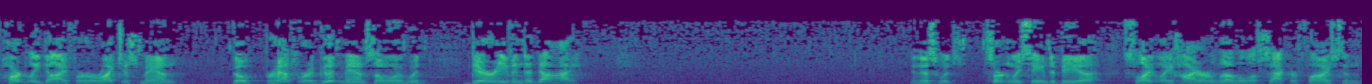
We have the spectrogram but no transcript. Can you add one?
hardly die for a righteous man, though perhaps for a good man someone would dare even to die. And this would certainly seem to be a slightly higher level of sacrifice and,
